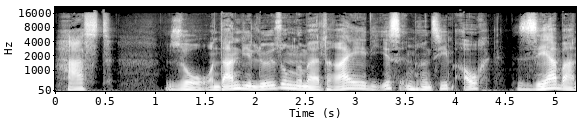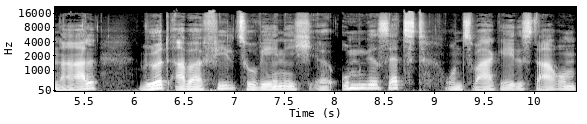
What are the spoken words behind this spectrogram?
hast. So, und dann die Lösung Nummer drei, die ist im Prinzip auch sehr banal, wird aber viel zu wenig äh, umgesetzt. Und zwar geht es darum,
